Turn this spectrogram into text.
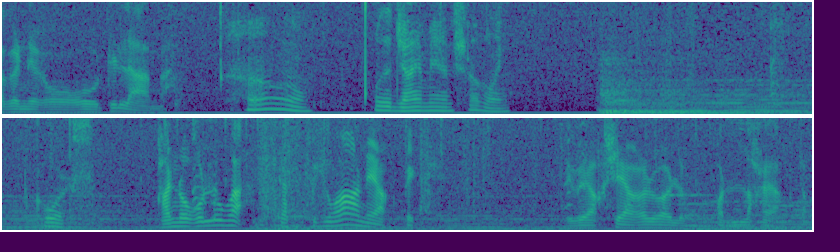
agniruurutilaanga Oh, with a giant man shoveling. Of course. Kanorulunga, tapiguaaniaqpik. Iviaqsiaqalualluum qallaqiaqtaq.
